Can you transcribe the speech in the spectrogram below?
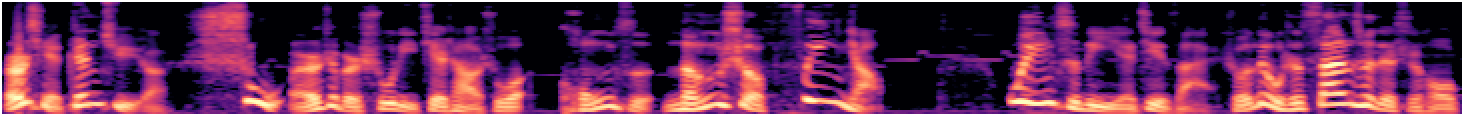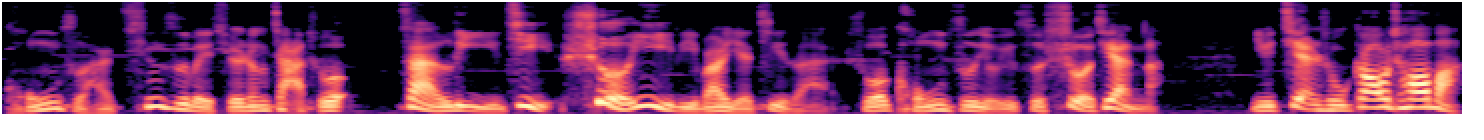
而且根据啊《述而》这本书里介绍说，孔子能射飞鸟。《微子》里也记载说，六十三岁的时候，孔子还亲自为学生驾车。在《礼记·射艺》里边也记载说，孔子有一次射箭呢，因为箭术高超嘛。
